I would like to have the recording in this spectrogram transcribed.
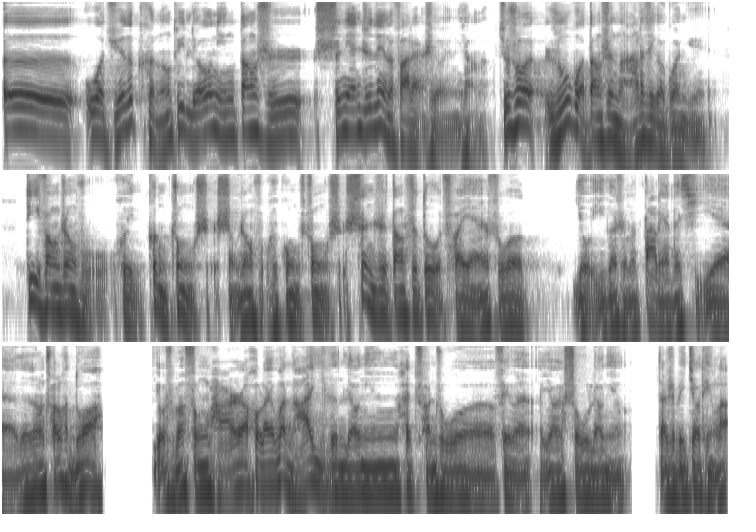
呃，我觉得可能对辽宁当时十年之内的发展是有影响的。就是说，如果当时拿了这个冠军，地方政府会更重视，省政府会更重视，甚至当时都有传言说有一个什么大连的企业，当时传了很多啊，有什么封牌啊。后来万达一跟辽宁还传出过绯闻，要收辽宁，但是被叫停了。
